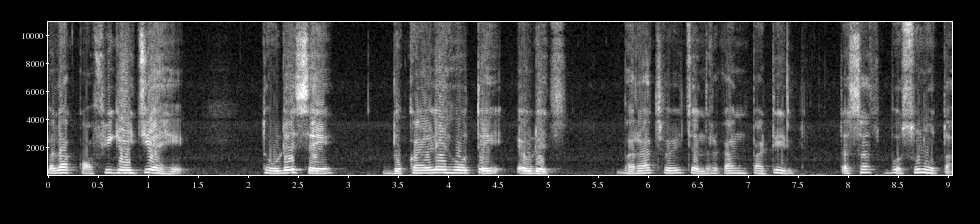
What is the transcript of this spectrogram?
मला कॉफी घ्यायची आहे. थोडेसे दुकाळले होते एवढेच. बराच वेळ चंद्रकांत पाटील तसाच बसून होता.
